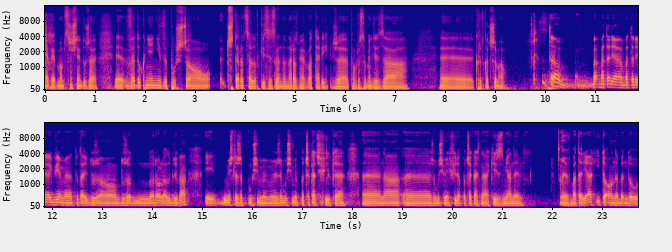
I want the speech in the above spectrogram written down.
Nie wiem, mam strasznie duże. e, Według mnie nie wypuszczą czterocelówki ze względu na rozmiar baterii, że po prostu będzie za e, krótko trzymał. To ba- bateria, bateria, jak wiemy, tutaj dużo, dużo rolę odgrywa i myślę, że musimy, że musimy poczekać chwilkę e, na, że musimy chwilę poczekać na jakieś zmiany w bateriach i to one będą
